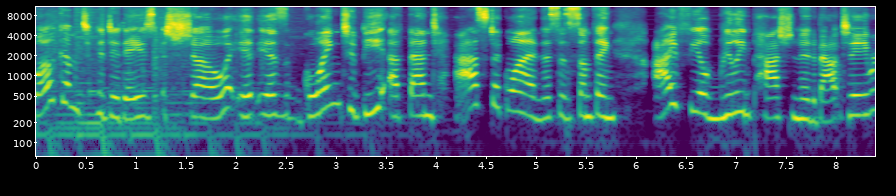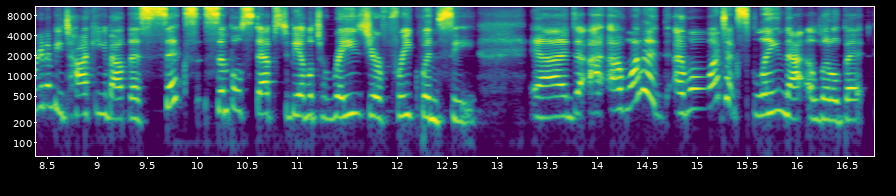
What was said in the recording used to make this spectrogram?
welcome to today's show. It is going to be a fantastic one. This is something I feel really passionate about. Today, we're going to be talking about the six simple steps to be able to raise your frequency. And I, I I want to explain that a little bit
